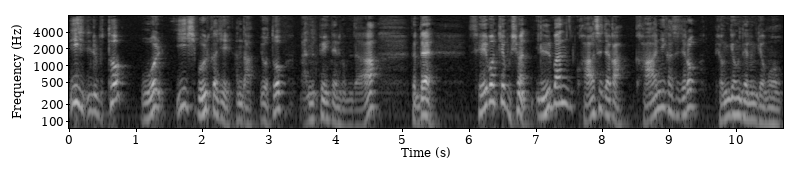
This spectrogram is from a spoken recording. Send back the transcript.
1일부터 5월 25일까지 한다. 이것도 맞는 표현이 되는 겁니다. 근데 세 번째 보시면 일반 과세자가 간이 과세자로 변경되는 경우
